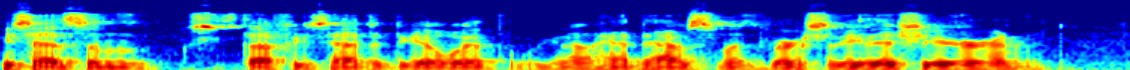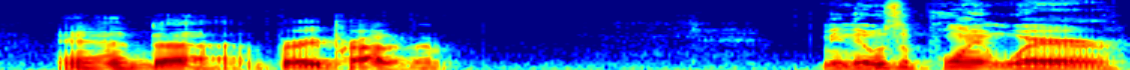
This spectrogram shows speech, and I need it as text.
he's had some stuff he's had to deal with. You know, had to have some adversity this year, and and uh, very proud of him. I mean, there was a point where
